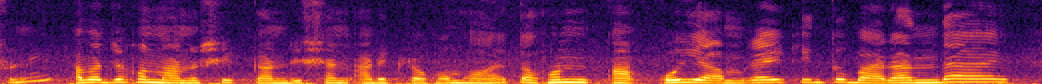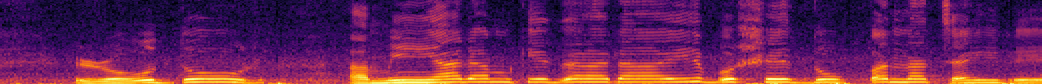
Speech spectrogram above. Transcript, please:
শুনি, আবার যখন মানসিক কন্ডিশন আরেক রকম হয়, তখন ওই আমরাই কিন্তু বারান্দায় রোদুর আমি আরামকে দাঁড়ায় বসে দুপানা চাই রে।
